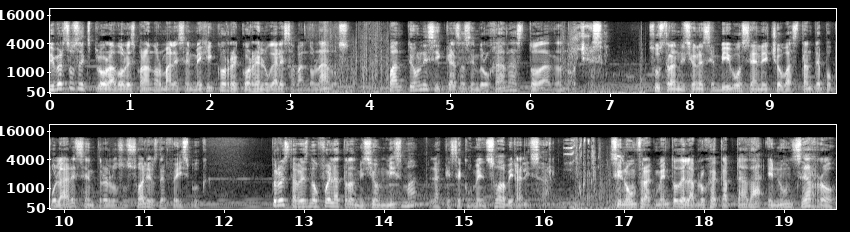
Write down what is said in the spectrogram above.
Diversos exploradores paranormales en México recorren lugares abandonados, panteones y casas embrujadas todas las noches. Sus transmisiones en vivo se han hecho bastante populares entre los usuarios de Facebook. Pero esta vez no fue la transmisión misma la que se comenzó a viralizar, sino un fragmento de la bruja captada en un cerro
